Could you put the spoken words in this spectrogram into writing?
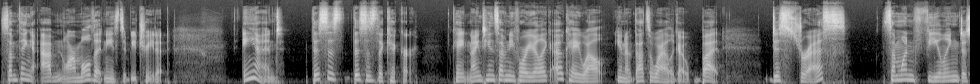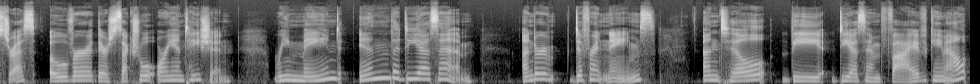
something abnormal that needs to be treated. And this is this is the kicker. Okay, 1974 you're like, okay, well, you know, that's a while ago, but distress someone feeling distress over their sexual orientation remained in the DSM under different names until the DSM 5 came out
